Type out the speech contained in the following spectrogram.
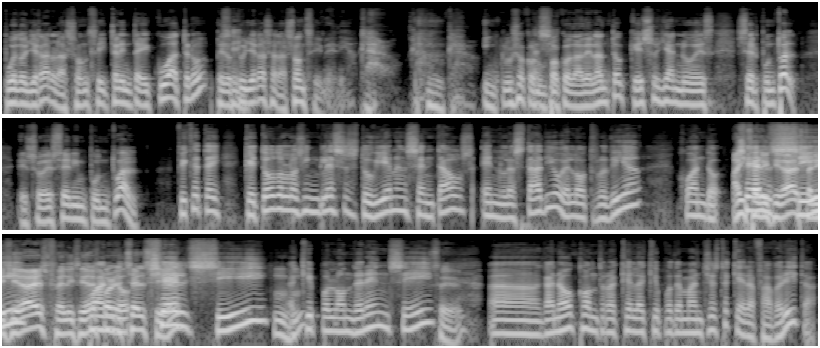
puedo llegar a las once y treinta y cuatro, pero Sí. tú llegas a las once y media. Claro, claro, claro. Incluso con un poco de adelanto, que eso ya no es ser puntual, eso es ser impuntual. Fíjate que todos los ingleses estuvieron sentados en el estadio el otro día cuando Ay, Chelsea, felicidades, felicidades, felicidades por el Chelsea, ¿eh? Chelsea, Ujú. equipo londinense, Sí. ah, ganó contra aquel equipo de Manchester que era favorita.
